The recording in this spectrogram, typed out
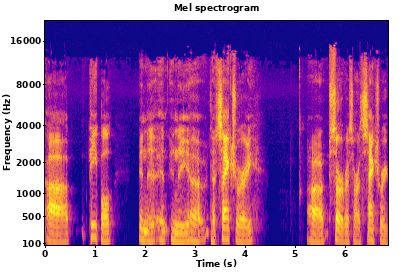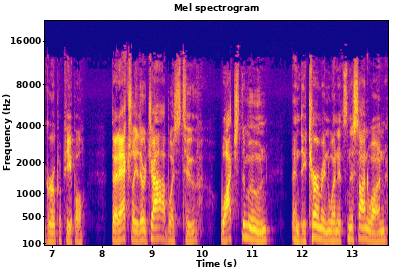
uh, people in the in, in the uh, the sanctuary uh, service or the sanctuary group of people that actually their job was to watch the moon and determine when it's Nisan one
